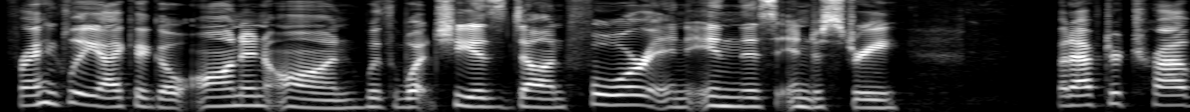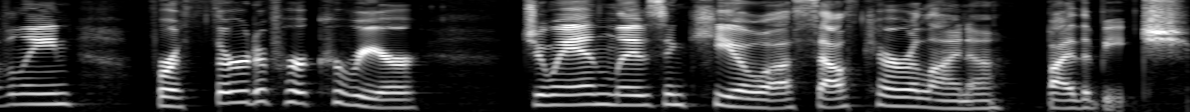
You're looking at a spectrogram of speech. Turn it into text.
Frankly, I could go on and on with what she has done for and in this industry. But after traveling for a third of her career, Joanne lives in Kiawah, South Carolina, by the beach.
